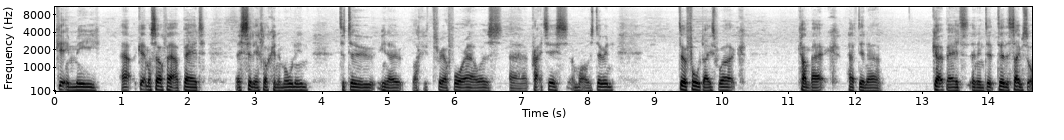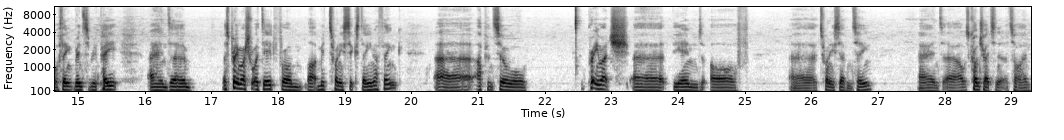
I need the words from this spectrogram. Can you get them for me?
getting me out, getting myself out of bed at silly o'clock in the morning to do you know like three or four hours uh, practice and what I was doing, do a full day's work, come back, have dinner, go to bed, and then do, do the same sort of thing, rinse and repeat. And um, that's pretty much what I did from like mid 2016, I think, uh, up until pretty much uh, the end of uh, 2017. And uh, I was contracting at the time,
